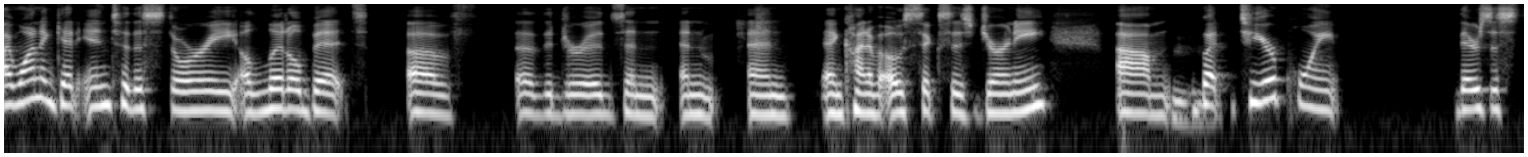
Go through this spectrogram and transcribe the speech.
I want to get into the story a little bit of uh, the Druids and and and and kind of 06's journey. Um, mm-hmm. But to your point, there's this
